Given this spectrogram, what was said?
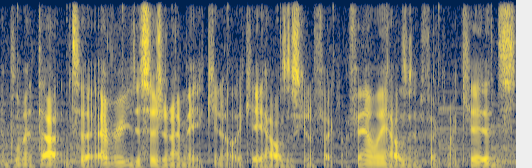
implement that into every decision I make. You know, like, hey, how is this going to affect my family? How is going to affect my kids?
